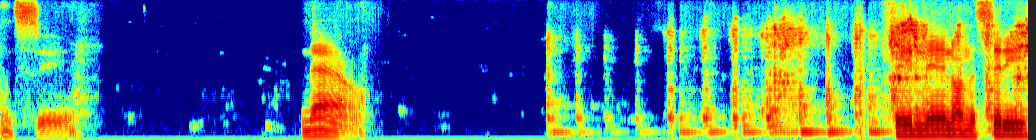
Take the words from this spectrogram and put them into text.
Let's see. Now. Fading in on the city.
